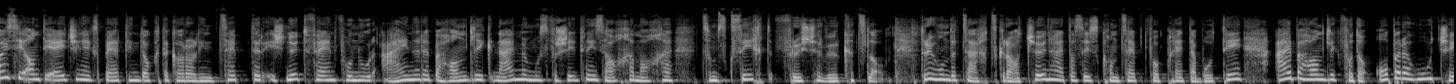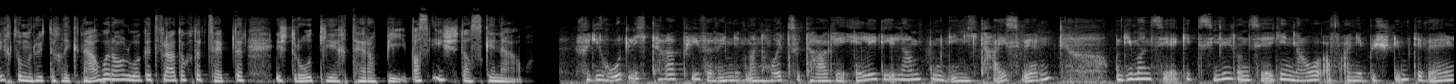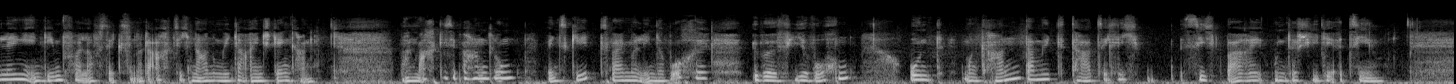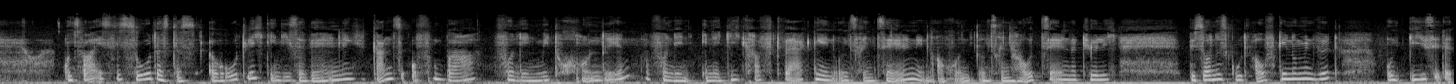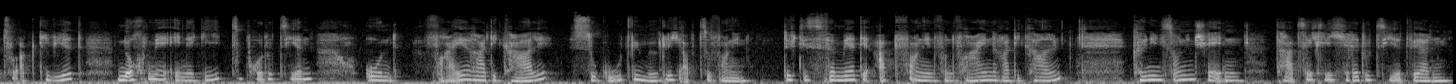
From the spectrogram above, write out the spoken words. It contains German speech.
Unsere Anti-Aging-Expertin Dr. Caroline Zepter ist nicht Fan von nur einer Behandlung. Nein, man muss verschiedene Sachen machen, um das Gesicht frischer wirken zu lassen. 360 Grad Schönheit, das ist das Konzept von Pret à Beauté. Eine Behandlung von der oberen Hautschicht, die wir heute ein bisschen genauer anschauen, Frau Dr. Zepter, ist die Rotlichttherapie. Was ist das genau? Für die Rotlichttherapie verwendet man heutzutage LED-Lampen, die nicht heiß werden und die man sehr gezielt und sehr genau auf eine bestimmte Wellenlänge, in dem Fall auf 680 Nanometer, einstellen kann. Man macht diese Behandlung, wenn es geht, zweimal in der Woche über vier Wochen und man kann damit tatsächlich sichtbare Unterschiede erzielen. Und zwar ist es so, dass das Rotlicht in dieser Wellenlänge ganz offenbar von den Mitochondrien, von den Energiekraftwerken in unseren Zellen, in auch in unseren Hautzellen natürlich, besonders gut aufgenommen wird und diese dazu aktiviert, noch mehr Energie zu produzieren und freie Radikale so gut wie möglich abzufangen. Durch dieses vermehrte Abfangen von freien Radikalen können Sonnenschäden tatsächlich reduziert werden.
